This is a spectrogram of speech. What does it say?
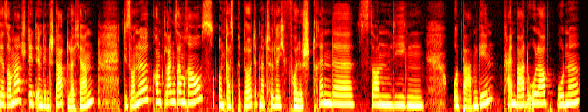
Der Sommer steht in den Startlöchern. Die Sonne kommt langsam raus und das bedeutet natürlich volle Strände, Sonnenliegen und Baden gehen. Kein Badeurlaub ohne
